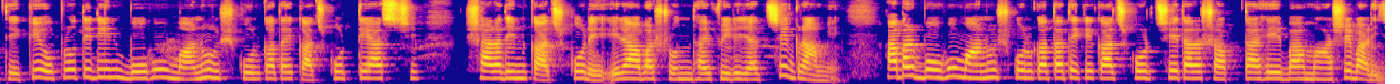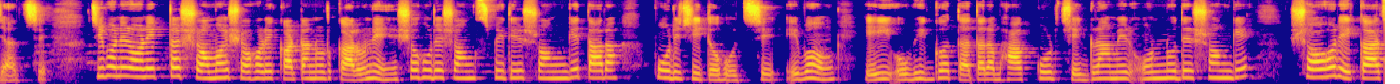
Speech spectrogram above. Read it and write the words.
থেকেও প্রতিদিন বহু মানুষ কলকাতায় কাজ করতে আসছে। সারাদিন কাজ করে এরা আবার সন্ধ্যায় ফিরে যাচ্ছে গ্রামে। আবার বহু মানুষ কলকাতা থেকে কাজ করছে, তারা সপ্তাহে বা মাসে বাড়ি যাচ্ছে। জীবনের অনেকটা সময় শহরে কাটানোর কারণে শহুরে সংস্কৃতির সঙ্গে তারা পরিচিত হচ্ছে এবং এই অভিজ্ঞতা তারা ভাগ করছে গ্রামের অন্যদের সঙ্গে। শহরে কাজ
